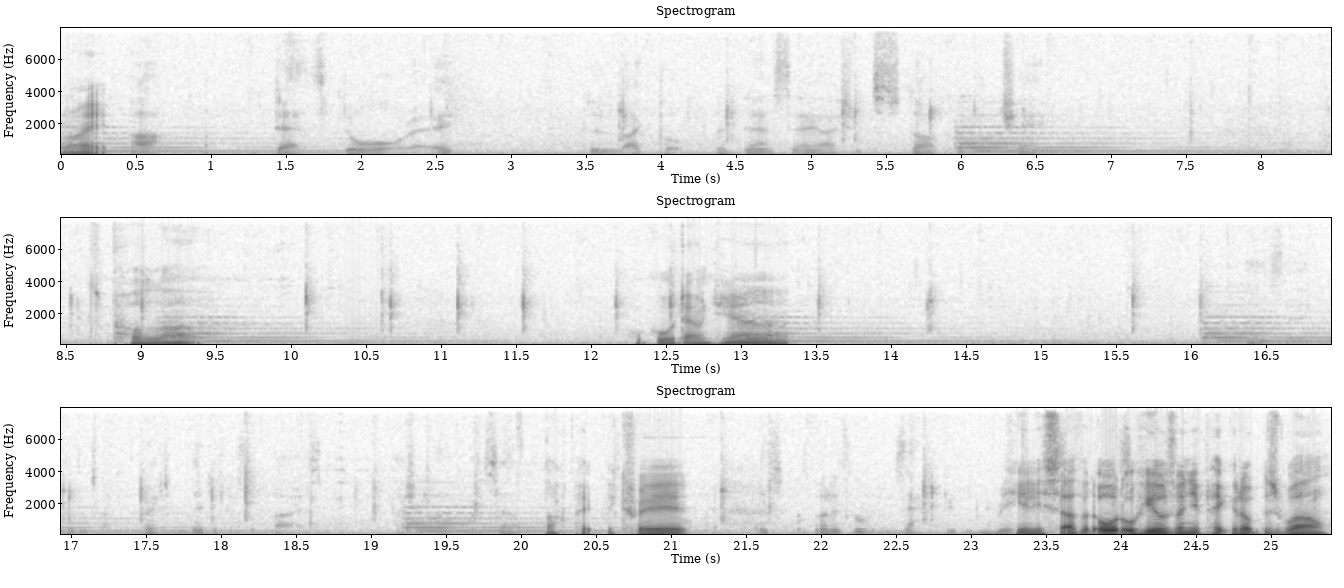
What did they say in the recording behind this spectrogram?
Right. Ah, death's door, eh? Delightful. I dare say I should stop a chain. Supplies. I should help myself. Lockpick the crate. Well, Heal yourself. It auto heals when you pick it up as well.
